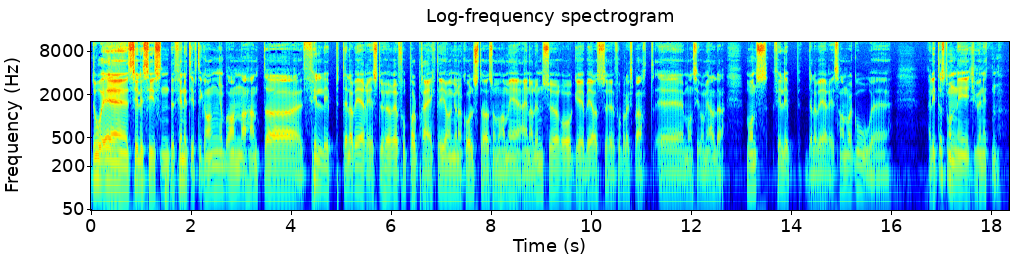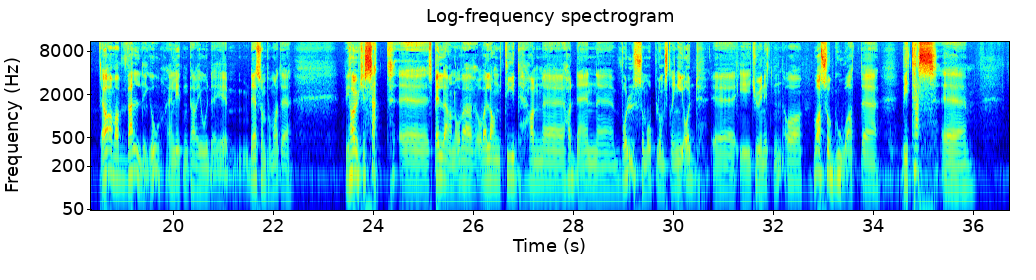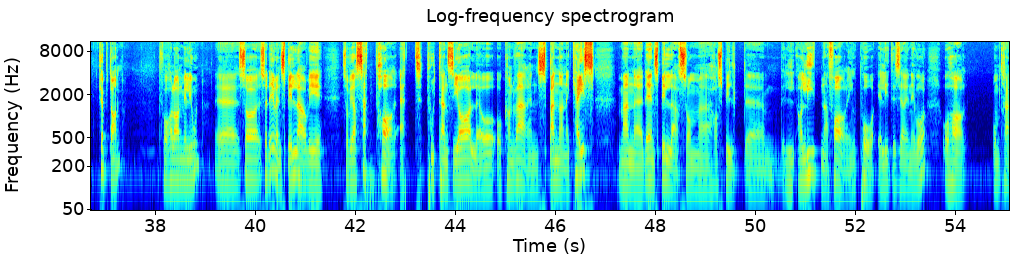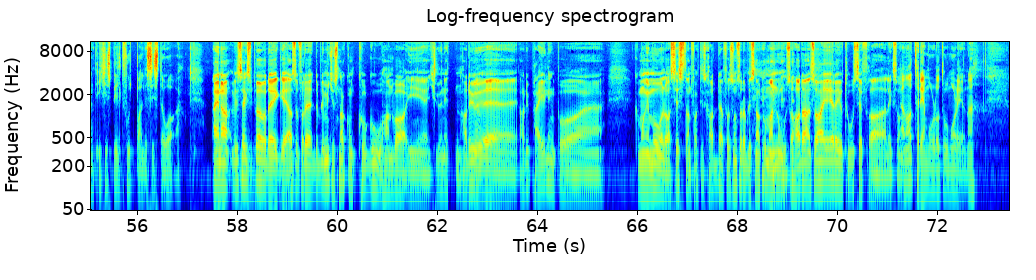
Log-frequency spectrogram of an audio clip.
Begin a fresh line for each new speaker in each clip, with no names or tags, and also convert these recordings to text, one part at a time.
Da er silly season definitivt i gang. Brann har henta Philip Delaveris. Du hører fotballpreik. Det er Jan Gunnar Kolstad som har med Einar Lundsør og BAs eh, fotballekspert eh, Mons Ivar Mjelde. Mons Philip Delaveris, han var god eh, en liten stund i 2019.
Ja, han var veldig god en liten periode. i Det som på en måte Vi har jo ikke sett eh, spilleren over, over lang tid. Han eh, hadde en eh, voldsom oppblomstring i Odd eh, i 2019, og var så god at eh, Vitesse eh, kjøpte han for halvannen million. Så, så det er jo en spiller vi, som vi har sett har et potensial og, og kan være en spennende case. Men eh, det er en spiller som eh, har spilt eh, Har liten erfaring på eliteserienivå og har omtrent ikke spilt fotball det siste året.
Einar, hvis jeg spør deg, altså for det, det blir mye snakk om hvor god han var i eh, 2019. Har du, eh, har du peiling på eh, hvor mange mål og assist han faktisk hadde? For sånn som det blir snakk om han nå, så, hadde, så er det jo tosifra, liksom.
Ja, han har tre mål og to mål målgivende.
